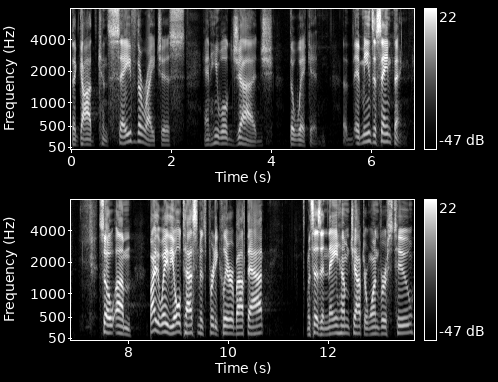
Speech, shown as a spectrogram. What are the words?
that God can save the righteous and he will judge the wicked. It means the same thing. So, um, by the way, the Old Testament's pretty clear about that. It says in Nahum chapter 1, verse 2,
